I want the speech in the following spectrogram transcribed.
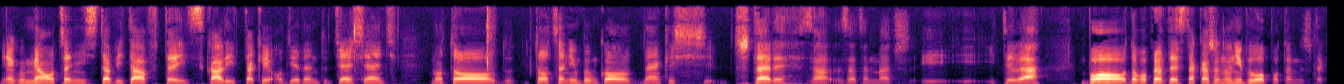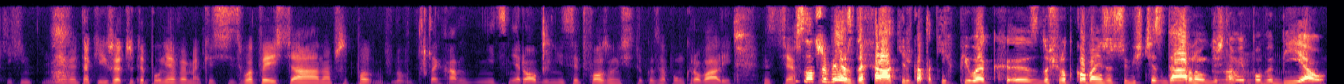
Jakbym miał ocenić Dawida w tej skali takiej od 1 do 10, no to, to oceniłbym go na jakieś 4 za, za ten mecz i, i, i tyle. Bo, no bo prawda jest taka, że no nie było potem już takich, nie wiem, takich rzeczy typu, nie wiem, jakieś złe wyjścia, na przykład, no, Tottenham nic nie robi, nic nie tworzą, się tylko zapunkrowali, więc ciężko. To znaczy, wiesz, DH kilka takich piłek y, z dośrodkowań rzeczywiście zgarnął, gdzieś tam no, je powybijał,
